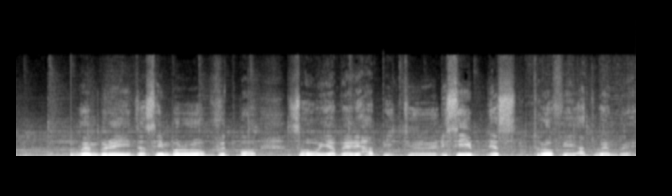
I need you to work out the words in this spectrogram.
Wembley is a symbol of football, so we are very happy to receive this trophy at Wembley.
